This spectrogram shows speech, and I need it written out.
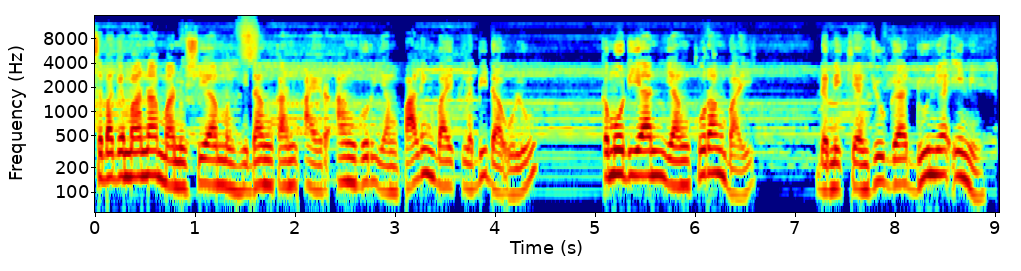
Sebagaimana manusia menghidangkan air anggur yang paling baik lebih dahulu, kemudian yang kurang baik, demikian juga dunia ini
